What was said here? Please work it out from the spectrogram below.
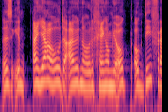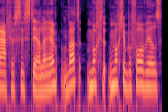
Dus aan jou de uitnodiging om je ook, ook die vragen te stellen. Hè? Wat mocht, mocht je bijvoorbeeld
